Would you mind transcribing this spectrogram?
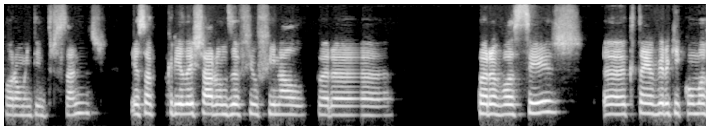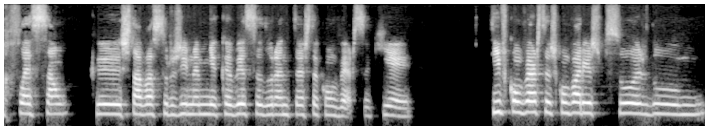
foram muito interessantes. Eu só queria deixar um desafio final para, para vocês, eh, que tem a ver aqui com uma reflexão que estava a surgir na minha cabeça durante esta conversa, que é tive conversas com várias pessoas do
